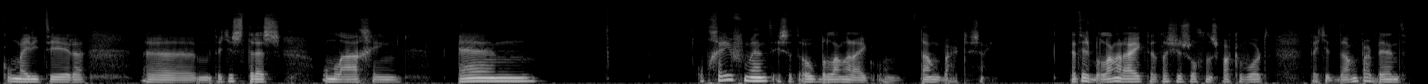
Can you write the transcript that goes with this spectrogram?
kon mediteren, uh, dat je stress omlaag ging. En op een gegeven moment is het ook belangrijk om dankbaar te zijn. Het is belangrijk dat als je ochtends wakker wordt, dat je dankbaar bent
